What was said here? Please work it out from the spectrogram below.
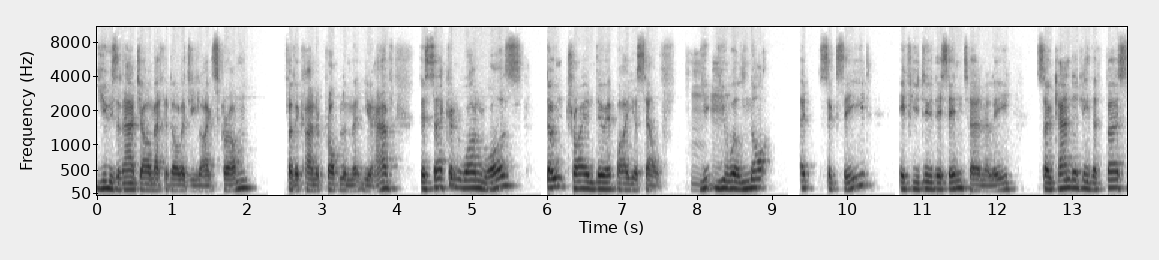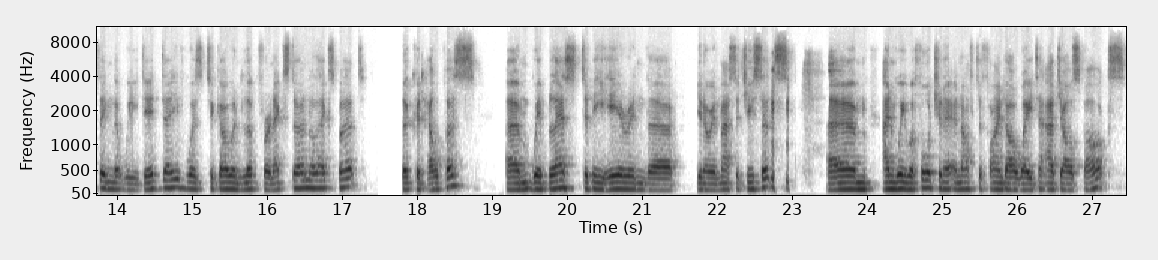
use an agile methodology like scrum for the kind of problem that you have. The second one was don't try and do it by yourself. You, you will not uh, succeed if you do this internally. So, candidly, the first thing that we did, Dave, was to go and look for an external expert that could help us. Um, we're blessed to be here in the, you know, in Massachusetts, um, and we were fortunate enough to find our way to Agile Sparks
